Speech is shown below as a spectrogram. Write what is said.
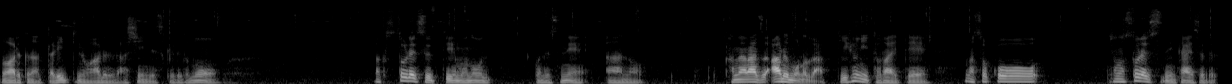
悪くなったりっていうのがあるらしいんですけれどもストレスっていうものをですねあの必ずあるものだっていうふうに捉えて、まあ、そこをそのストレスに対する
